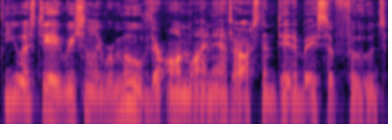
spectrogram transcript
The USDA recently removed their online antioxidant database of foods,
